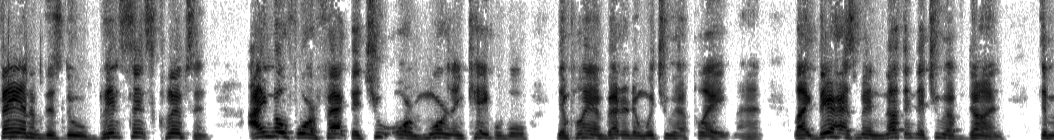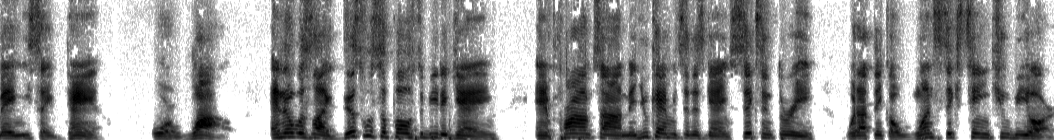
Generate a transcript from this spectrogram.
fan of this dude, been since Clemson. I know for a fact that you are more than capable than playing better than what you have played, man. Like there has been nothing that you have done that made me say damn or wow. And it was like this was supposed to be the game in prime time, and you came into this game six and three with I think a 116 QBR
